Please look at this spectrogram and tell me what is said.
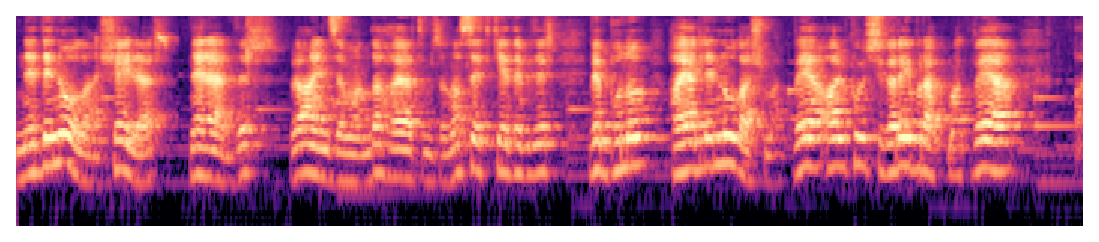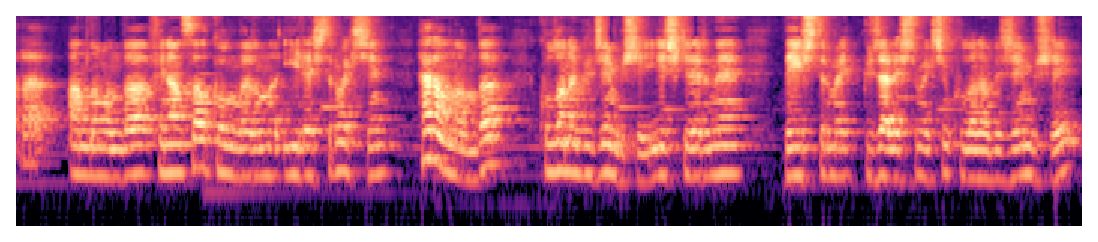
nedeni olan şeyler nelerdir ve aynı zamanda hayatımıza nasıl etki edebilir ve bunu hayallerine ulaşmak veya alkol sigarayı bırakmak veya para anlamında finansal konularını iyileştirmek için her anlamda kullanabileceğim bir şey. İlişkilerini değiştirmek, güzelleştirmek için kullanabileceğim bir şey.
